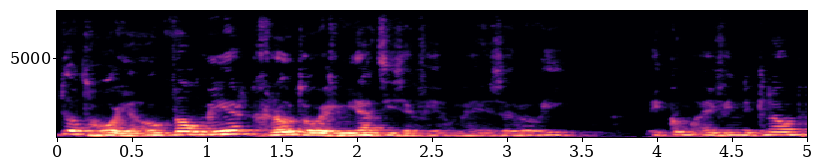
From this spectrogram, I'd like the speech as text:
dat hoor je ook wel meer. Grote organisaties zeggen van, ja, maar SROI, ik kom even in de knoop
